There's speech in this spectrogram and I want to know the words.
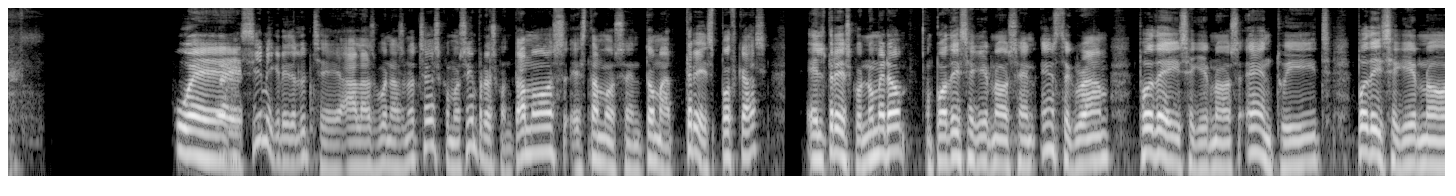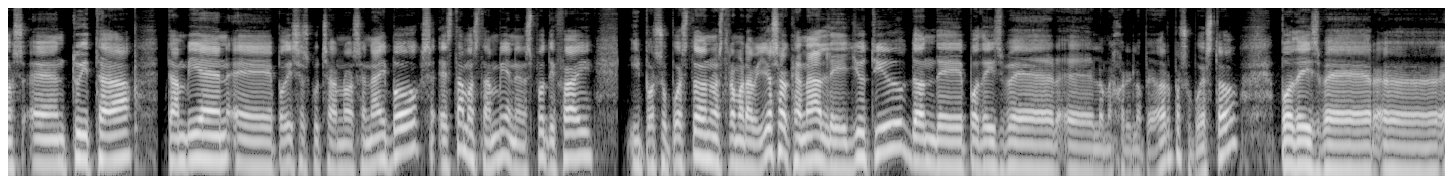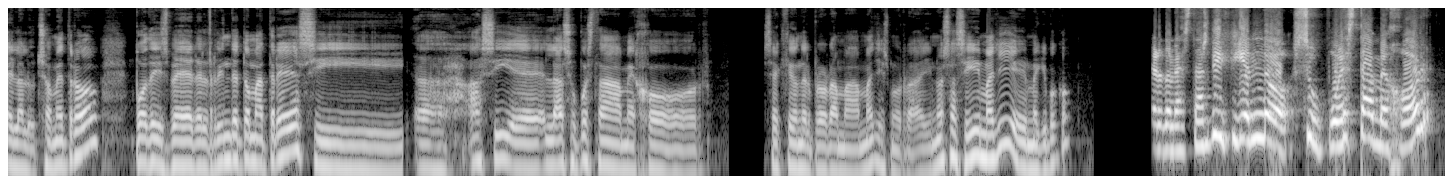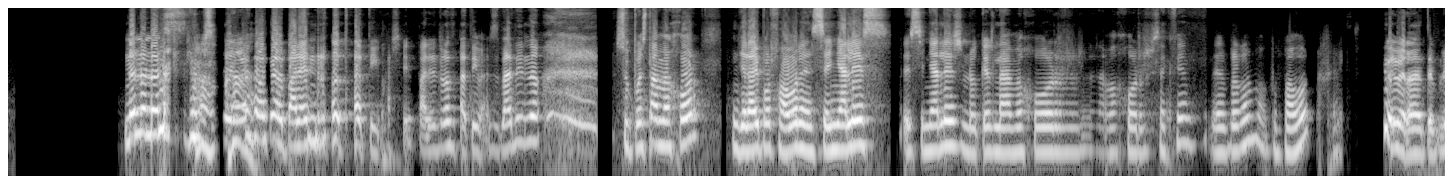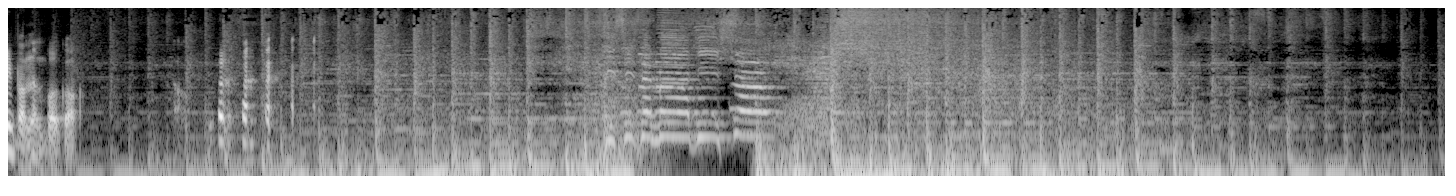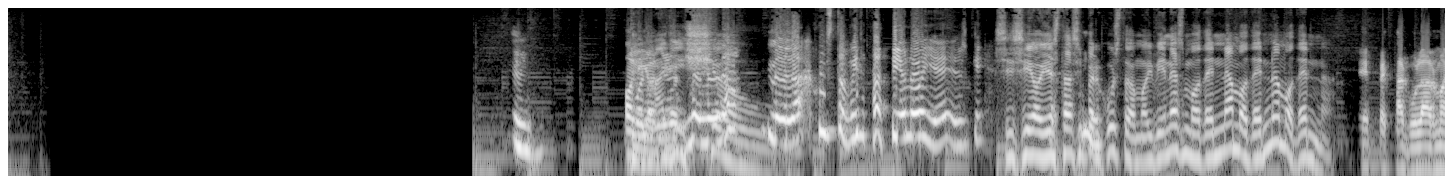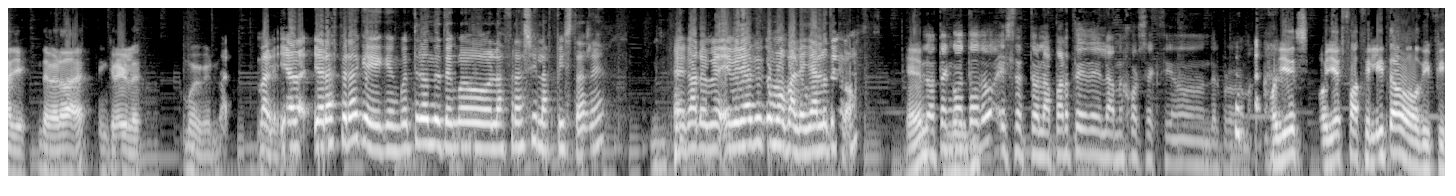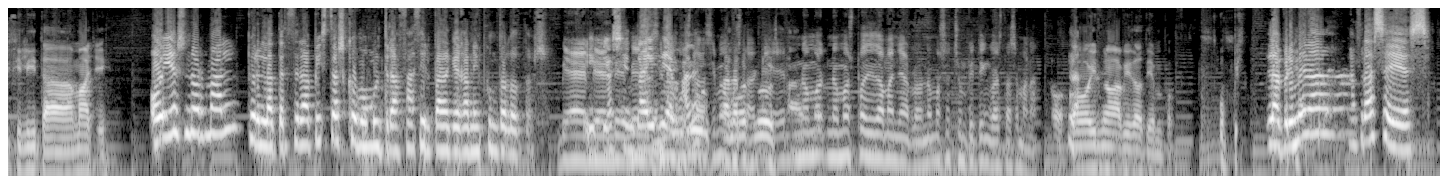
Pues sí, mi querido Luche, a las buenas noches, como siempre os contamos, estamos en Toma 3 Podcast, el 3 con número. Podéis seguirnos en Instagram, podéis seguirnos en Twitch, podéis seguirnos en Twitter, también eh, podéis escucharnos en iBox, estamos también en Spotify y por supuesto nuestro maravilloso canal de YouTube donde podéis ver eh, lo mejor y lo peor, por supuesto. Podéis ver eh, el aluchómetro, podéis ver el ring de toma 3 y... así, la supuesta mejor sección del programa Magis Murray. ¿No es así, Maggi? ¿Me equivoco? Perdona, ¿estás diciendo supuesta mejor? No, no, no, no. no paren rotativas, eh, paren rotativas. Está diciendo supuesta mejor. Geray, por favor, enseñales, enseñales lo que es la mejor, la mejor sección del programa, por favor. De verdad, estoy flipando un poco. This is the Maggi Show. Bueno, me, me, da, me, da, justificación hoy, ¿eh? Es que... Sí, sí, hoy está súper justo. Muy bien, es moderna, moderna, moderna. Espectacular, Maggi, de verdad, ¿eh? Increíble. Muy bien. Vale, Y, ahora, y, ahora, espera que, que, encuentre donde tengo la frase y las pistas, ¿eh? eh claro, he venido aquí como, vale, ya lo tengo. ¿Eh? Lo tengo todo, excepto la parte de la mejor sección del programa. ¿Hoy es, hoy es facilita o dificilita, Maggi? Hoy es normal, pero en la tercera pista es como ultra fácil para que ganéis punto los dos. Bien, bien, bien, bien, bien, ¿vale? sí me gusta, no, hemos, no, hemos, podido amañarlo, no hemos hecho un pitingo esta semana. Hoy no ha habido tiempo. La primera la frase es:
